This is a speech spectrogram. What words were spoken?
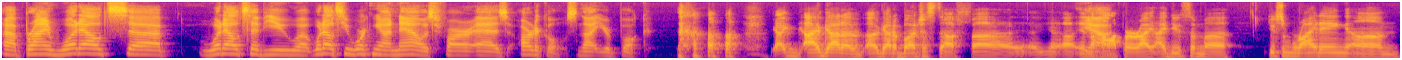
uh, Brian, what else? Uh, what else have you? Uh, what else are you working on now as far as articles, not your book? I, have got a I've got a bunch of stuff uh, in yeah. the hopper. I, I do some uh, do some writing um,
